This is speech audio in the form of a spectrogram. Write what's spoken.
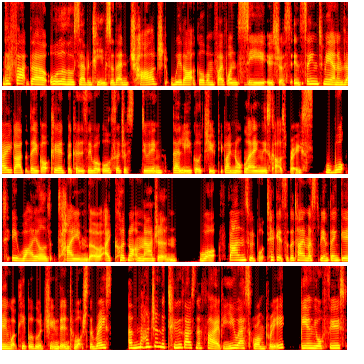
the fact that all of those seven teams were then charged with Article 151C is just insane to me, and I'm very glad that they got cleared because they were also just doing their legal duty by not letting these cars race. What a wild time, though. I could not imagine what fans who had bought tickets at the time must have been thinking, what people who had tuned in to watch the race. Imagine the 2005 US Grand Prix being your first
